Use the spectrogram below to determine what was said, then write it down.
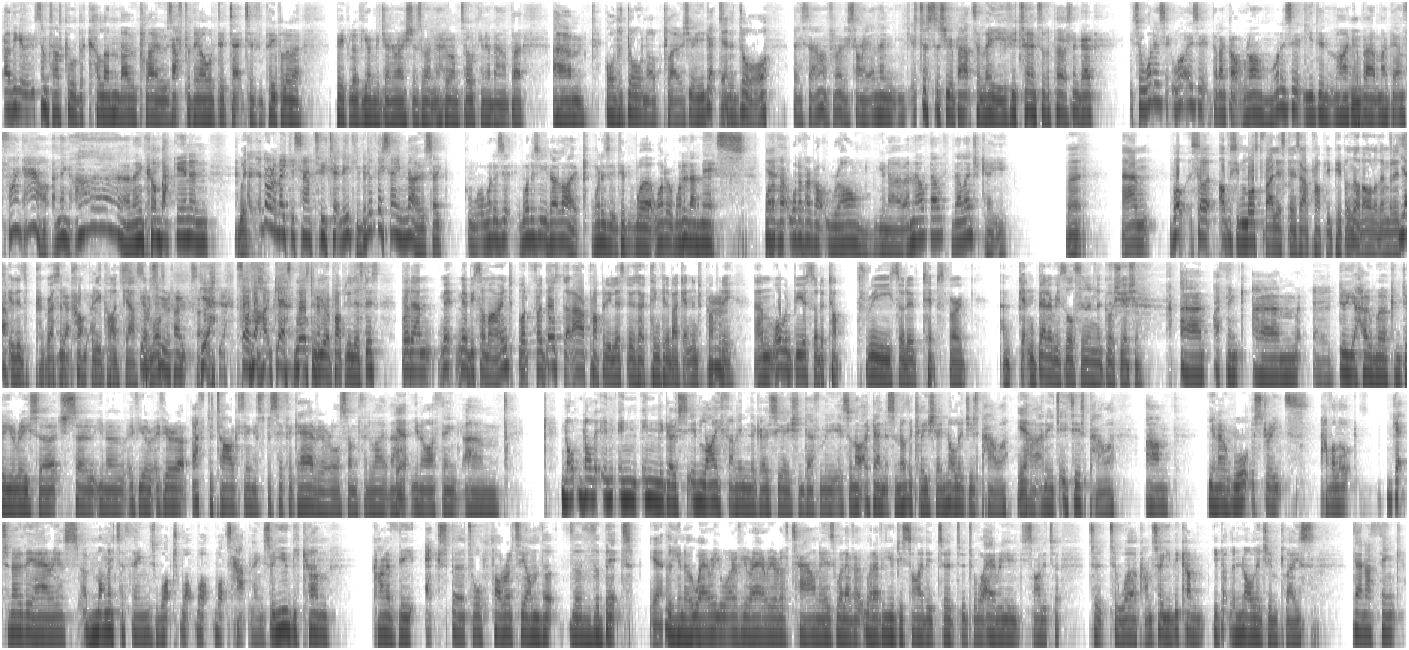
I think it's sometimes called the Columbo close after the old detective. People who are people of younger generations won't know who I'm talking about, but um, or the doorknob close. You know, you get to Yeah. the door, they say, "Oh, I'm really sorry," and then just, just as you're about to leave, you turn to the person and go. So what is it? What is it that I got wrong? What is it you didn't like Hmm. about my day? And find out, and then ah, and then come back in and. With- I don't want to make it sound too techniquey, but if they say no, say, "What is it? What is it you don't like? What is it didn't work? What what did I miss? What Yeah. have I, what have I got wrong? You know?" And they'll they'll they'll educate you. Right. Um, well, so obviously most of our listeners are property people, not all of them, but it's, Yeah. it is a progressive Yeah, yeah, property course. podcast. Yes, most, would hope so. Yeah, Yeah. so I guess most of you are property listeners, but um, maybe some aren't. But for those that are property listeners, are thinking about getting into property, Mm. um, what would be your sort of top three sort of tips for um, getting better results in a negotiation? Um, I think um, uh, do your homework and do your research. So you know if you're if you're after targeting a specific area or something like that, Yeah. you know I think um, not not in in in negoti- in life and in negotiation definitely. It's not again it's another cliche. Knowledge is power. Yeah. uh, and it, it is power. Um, you know, walk the streets, have a look, get to know the areas, uh, monitor things, watch what what what's happening. So you become kind of the expert authority on the the, the bit. Yeah. The, you know, where you, wherever your area of town is, whatever whatever you decided to, to, to what area you decided to, to to work on. So you become you've got the knowledge in place. Then I think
